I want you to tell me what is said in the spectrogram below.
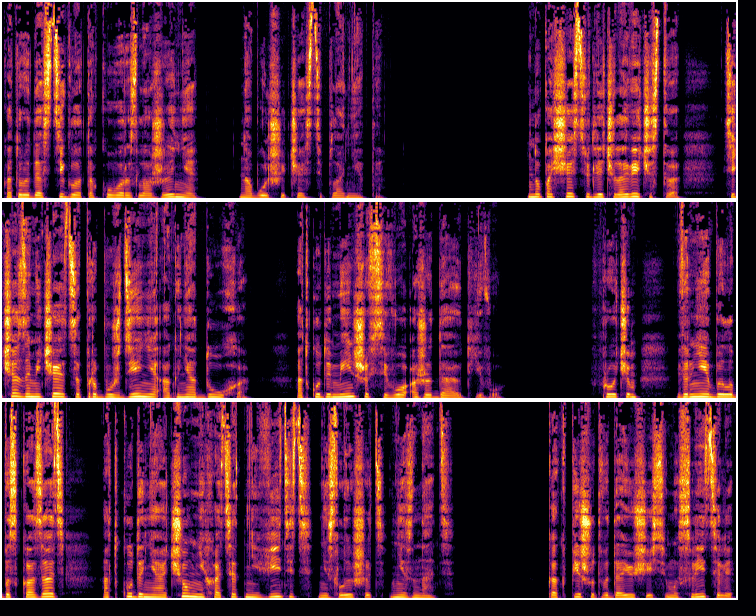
которое достигло такого разложения на большей части планеты? Но, по счастью для человечества, сейчас замечается пробуждение огня духа, откуда меньше всего ожидают его. Впрочем, вернее было бы сказать, откуда ни о чем не хотят ни видеть, ни слышать, ни знать. Как пишут выдающиеся мыслители,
